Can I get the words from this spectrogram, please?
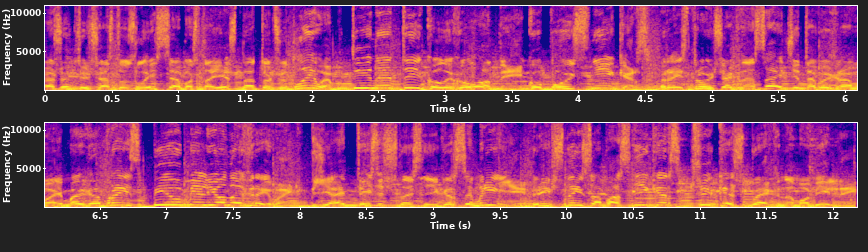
Кажуть, ти часто злишся або стаєш надто чутливим. Ти не ти, коли голодний. Купуй снікерс. Реєструй чек на сайті та вигравай мегаприз півмільйона гривень. П'ять тисяч на снікерси мрії. Річний запас снікерс чи кешбек на мобільний.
